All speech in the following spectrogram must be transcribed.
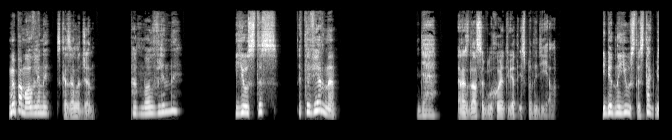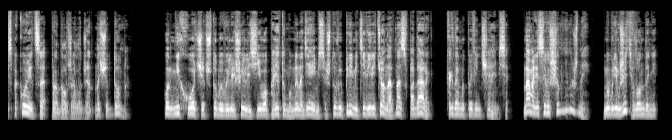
«Мы помолвлены», — сказала Джен. «Помолвлены? Юстас, это верно?» — Да, — раздался глухой ответ из-под одеяла. — И бедный Юстас так беспокоится, — продолжала Джен, — насчет дома. Он не хочет, чтобы вы лишились его, поэтому мы надеемся, что вы примете веретена от нас в подарок, когда мы повенчаемся. Нам они совершенно не нужны. Мы будем жить в Лондоне.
